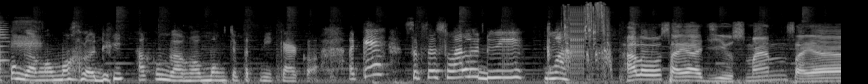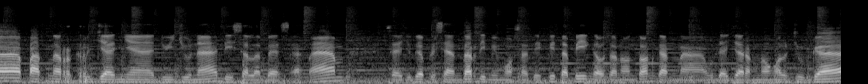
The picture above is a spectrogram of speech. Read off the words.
Aku nggak ngomong loh Dwi. Aku nggak ngomong cepet nikah kok. Oke, sukses selalu Dwi. Muah. Halo, saya Aji Usman. Saya partner kerjanya Dwi Juna di Celebes FM. Saya juga presenter di Mimosa TV, tapi nggak usah nonton karena udah jarang nongol juga.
